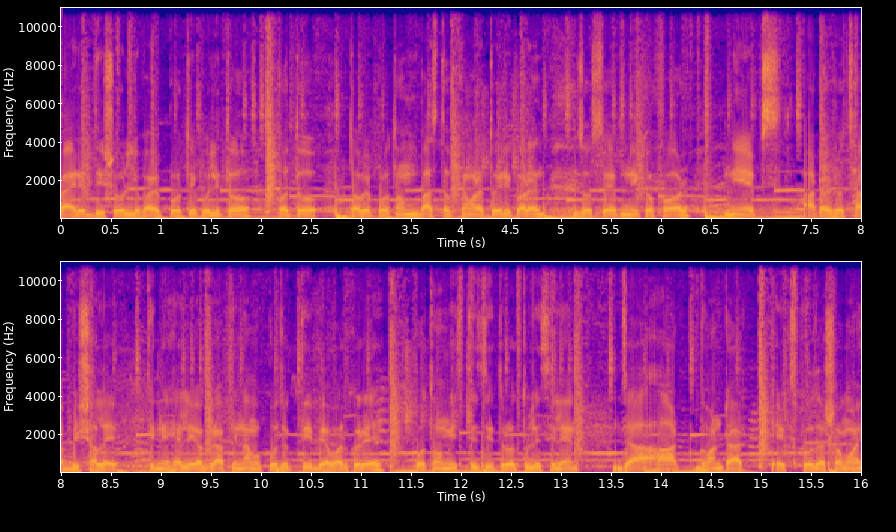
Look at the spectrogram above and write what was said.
বাইরের দৃশ্য উল্টোভাবে প্রতিফলিত হতো। তবে প্রথম বাস্তব ক্যামেরা তৈরি করেন জোসেফ নিকোফর নিয়েপস আঠারোশো ছাব্বিশ সালে। তিনি হেলিওগ্রাফি নামক প্রযুক্তি ব্যবহার করে প্রথম স্থিরচিত্র তুলেছিলেন, যা আট ঘণ্টার এক্সপোজার সময়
